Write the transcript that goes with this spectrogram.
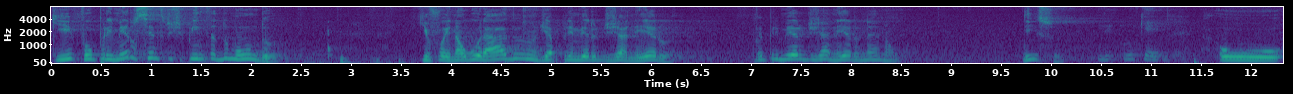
que foi o primeiro centro espírita do mundo, que foi inaugurado no dia 1 de janeiro. Foi 1 de janeiro, né? Não. Isso. O quê? O,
